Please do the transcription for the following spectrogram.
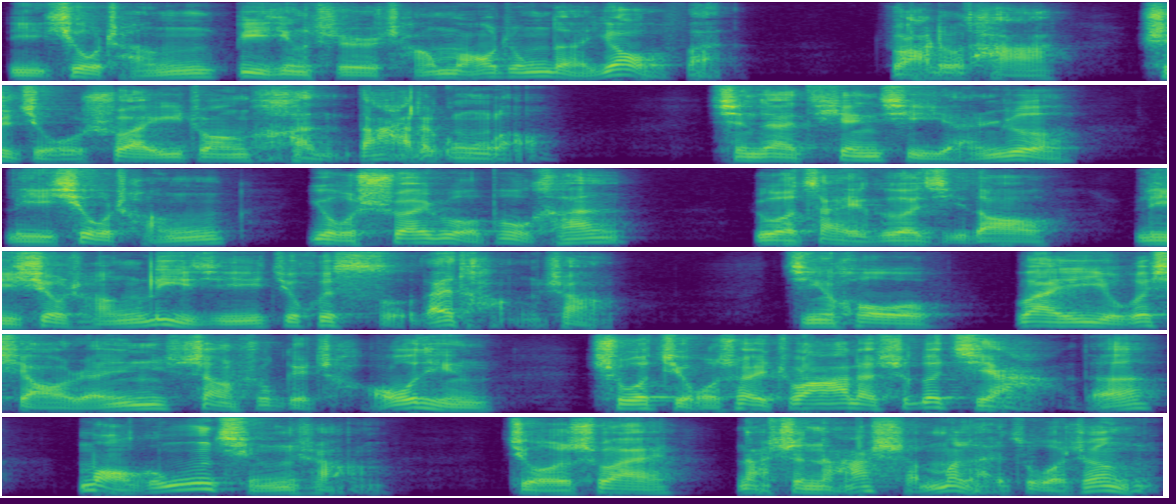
李秀成毕竟是长毛中的要犯，抓住他是九帅一桩很大的功劳。现在天气炎热，李秀成又衰弱不堪，若再割几刀，李秀成立即就会死在堂上。今后万一有个小人上书给朝廷，说九帅抓的是个假的，冒功请赏，九帅那是拿什么来作证啊？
